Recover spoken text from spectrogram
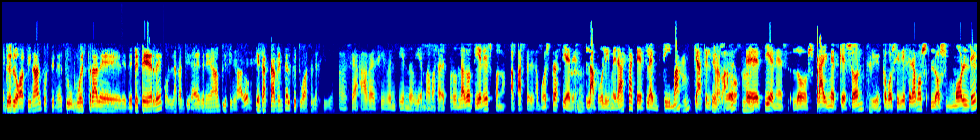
Entonces luego al final pues tienes tu muestra de, de PCR con la cantidad de DNA amplificado, exactamente el que tú has elegido. O sea, a ver si lo entiendo bien. Vamos a ver, por un lado tienes, bueno, aparte de la muestra, tienes la polimerasa, que es la enzima que hace el Eso trabajo. es. Ujú. Eh, tienes los primers, que son como si dijéramos los moldes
